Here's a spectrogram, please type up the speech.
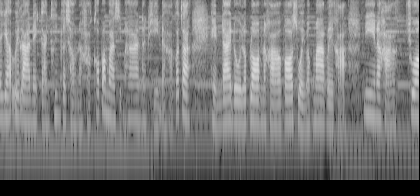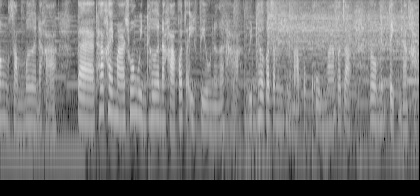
ระยะเวลาในการขึ้นกระเช้านะคะ ก็ประมาณ 15 นาทีนะคะ ก็จะเห็นได้โดยรอบๆนะคะ ก็สวยมากๆเลยค่ะ นี่นะคะช่วงซัมเมอร์นะคะ แต่ถ้าใครมาช่วงวินเทอร์นะคะ ก็จะอีกฟิลหนึ่งนะคะวินเทอร์ก็จะมีหิมะปกคลุมมากก็จะโรแมนติกนะคะ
